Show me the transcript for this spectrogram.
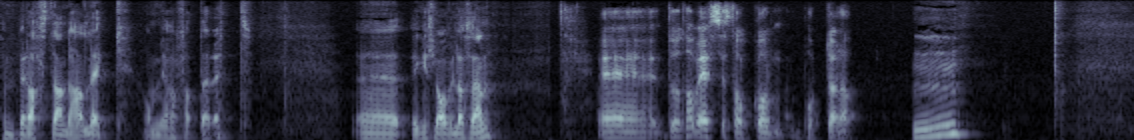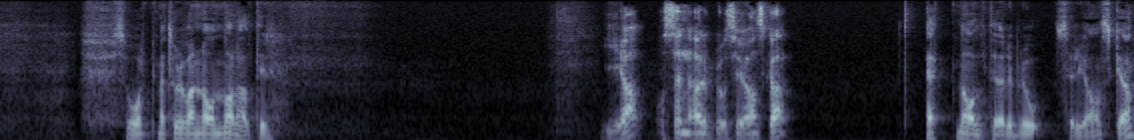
sen brast det andra halvlek. Om jag har fattat rätt. Eh, vilket lag vill ha sen? Eh, då tar vi FC Stockholm borta då. Mm. Svårt, men jag tror det var 0-0 alltid. Ja, och sen Örebro Syrianska. 1-0 till Örebro Syrianska.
